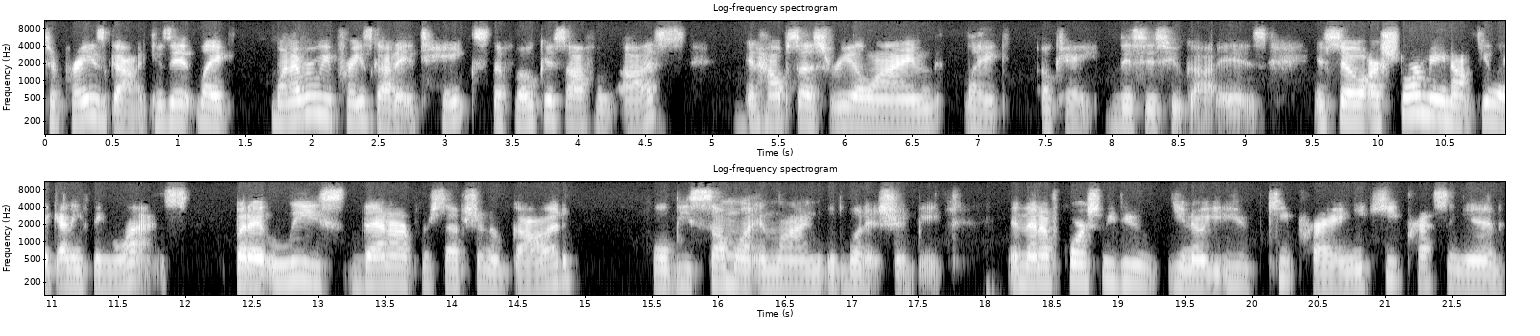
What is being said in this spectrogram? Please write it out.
to praise God. Because it like whenever we praise God, it takes the focus off of us and helps us realign like, okay, this is who God is. And so our storm may not feel like anything less, but at least then our perception of God will be somewhat in line with what it should be. And then, of course, we do, you know, you, you keep praying, you keep pressing in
